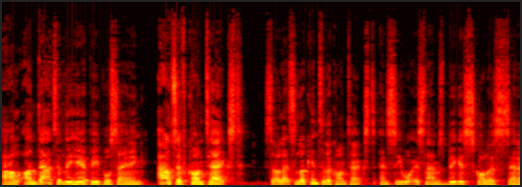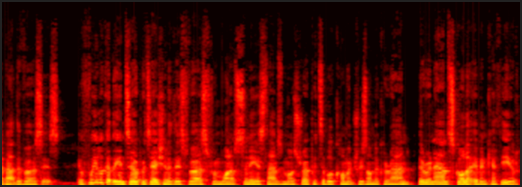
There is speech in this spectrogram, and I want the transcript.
I'll undoubtedly hear people saying, out of context! So let's look into the context and see what Islam's biggest scholars said about the verses. If we look at the interpretation of this verse from one of Sunni Islam's most reputable commentaries on the Quran, the renowned scholar Ibn Kathir,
